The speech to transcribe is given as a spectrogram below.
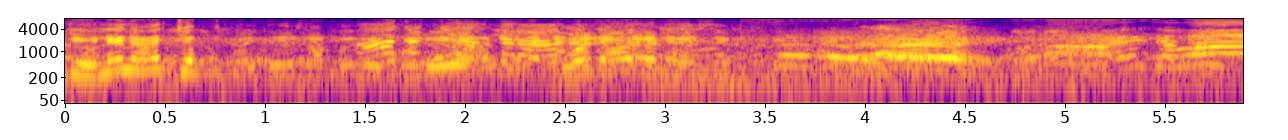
घे ना चप. जवान.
